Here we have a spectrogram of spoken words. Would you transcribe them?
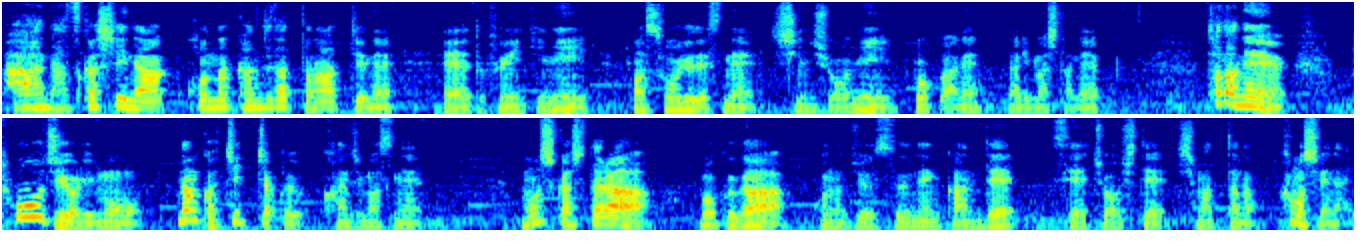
ああ、懐かしいな、こんな感じだったなっていうね、えー、と雰囲気に、まあ、そういうですね、心象に僕はね、なりましたね。ただね、当時よりもなんかちっちゃく感じますね。もしかしたら僕がこの十数年間で成長してしまったのかもしれない。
